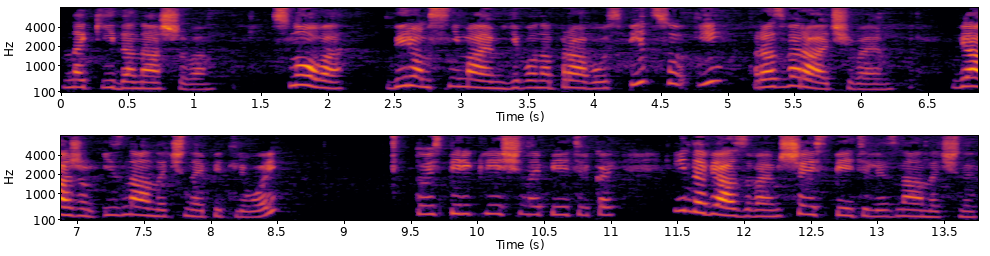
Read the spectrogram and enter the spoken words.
накида нашего. Снова берем, снимаем его на правую спицу и разворачиваем. Вяжем изнаночной петлей, то есть перекрещенной петелькой, и довязываем 6 петель изнаночных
